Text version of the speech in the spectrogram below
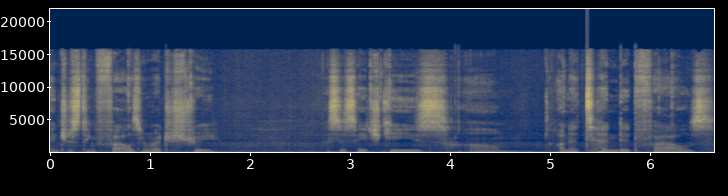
Interesting files and registry. SSH keys, um, unattended files.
